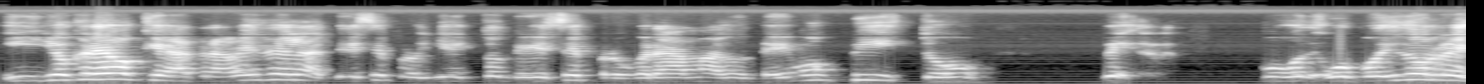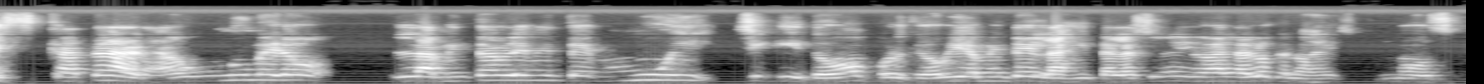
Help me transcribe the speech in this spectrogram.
Y yo creo que a través de, ese proyecto, de ese programa, donde hemos visto o podido rescatar a un número lamentablemente muy chiquito, porque obviamente las instalaciones, yo a lo que nos, nos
